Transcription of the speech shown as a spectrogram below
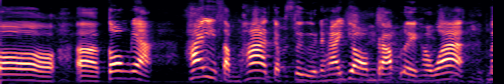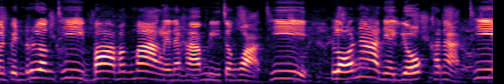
ก็กล้องเนี่ย ให้สัมภาษณ์กับสื่อนะคะ ยอมรับเลยค่ะว่า มันเป็นเรื่องที่บ้ามาก ๆ เลยนะคะ มีจังหวะที่ล้อหน้าเนี่ยยกขณะที่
